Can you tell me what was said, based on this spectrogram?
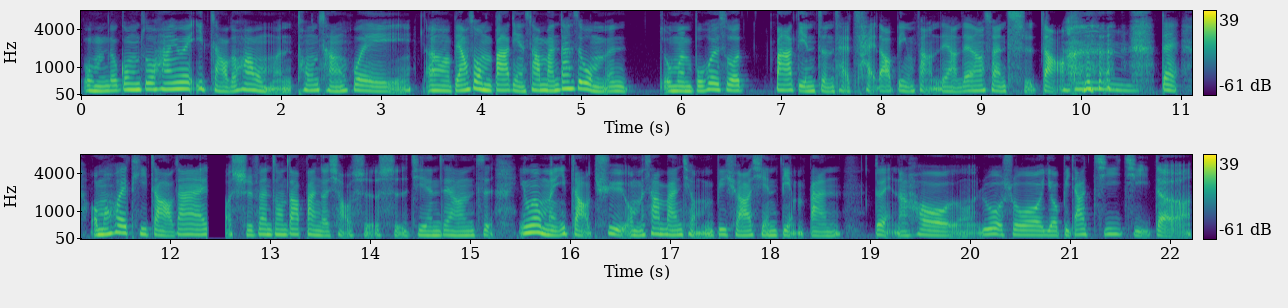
我们的工作哈，因为一早的话，我们通常会呃，比方说我们八点上班，但是我们我们不会说。八点整才踩到病房，这样这样算迟到。对，我们会提早大概十分钟到半个小时的时间这样子，因为我们一早去，我们上班前我们必须要先点班。对，然后如果说有比较积极的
